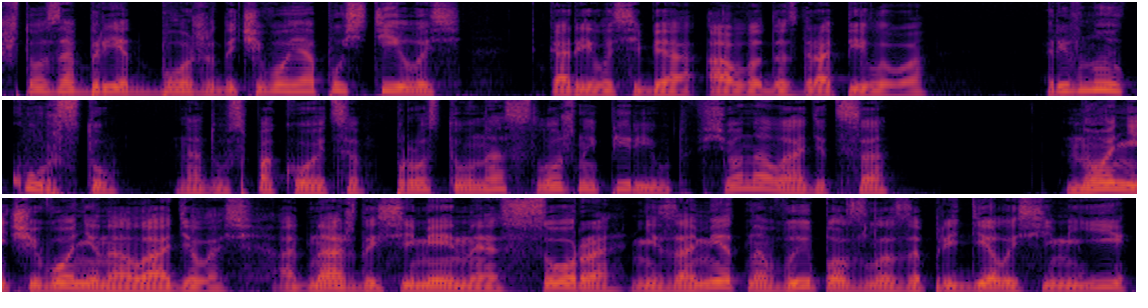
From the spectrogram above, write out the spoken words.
«Что за бред, боже, до чего я опустилась?» — корила себя Алла Доздропилова. «Ревную Курсту. Надо успокоиться, просто у нас сложный период, все наладится». Но ничего не наладилось. Однажды семейная ссора незаметно выползла за пределы семьи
